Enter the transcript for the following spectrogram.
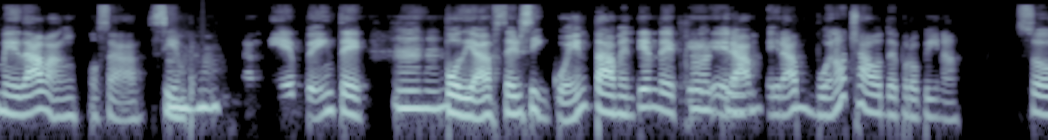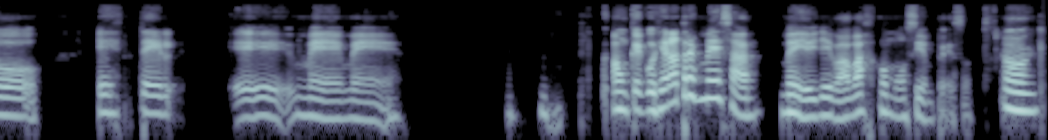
me daban, o sea, siempre Ujú. eran 10, 20, Ujú. podía ser 50, ¿me entiendes? Que Ok. Era, eran buenos chavos de propina. So, este, eh, me, me, aunque cogiera tres mesas, me llevabas como 100 pesos, Ok.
